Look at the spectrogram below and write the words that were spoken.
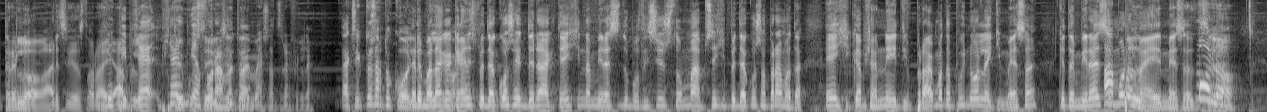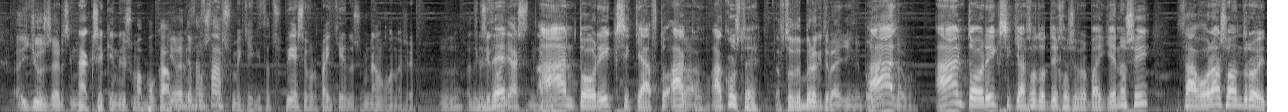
Τρελό RCS τώρα. η Γιατί, Apple ποια, το ποια είναι η διαφορά υποστηρίζει με το τέρμα. iMessage, ρε φίλε. Εντάξει, εκτός από το call. Ρε μαλάκα, κάνεις 500 interact, έχει να μοιραστεί τοποθεσίες στο Maps, έχει 500 πράγματα. Έχει κάποια native πράγματα που είναι όλα εκεί μέσα και τα μοιράζει σε Apple. μόνο με message Μόνο. ε, users. Να ξεκινήσουμε από κάπου. Γίνεται θα πως- φτάσουμε και εκεί. Θα τους πιέσει η Ευρωπαϊκή Ένωση. Μην αγώνεσαι. Θα την Δεν- ξεκολλιάσει την Apple. αν το ρίξει και αυτό. Άκου, ακούστε. Αυτό δεν πρόκειται να γίνει. ποτέ, Αν, πιστεύω. αν το ρίξει και αυτό το τείχος η Ευρωπαϊκή Ένωση, θα αγοράσω Android.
